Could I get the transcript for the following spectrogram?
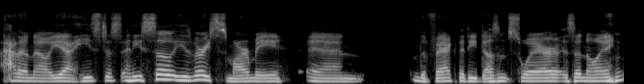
I don't know. Yeah, he's just, and he's so, he's very smarmy. And the fact that he doesn't swear is annoying,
